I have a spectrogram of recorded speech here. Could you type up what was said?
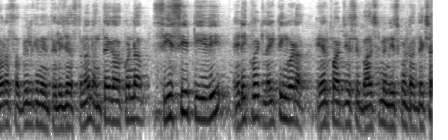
గౌరవ సభ్యులకి నేను తెలియజేస్తున్నాను. అంతేకాకుండా సీసీటీవీ ఎడిక్వేట్ లైటింగ్ కూడా ఏర్పాటు చేసే బాధ్యత మేము తీసుకుంటాం. అధ్యక్ష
